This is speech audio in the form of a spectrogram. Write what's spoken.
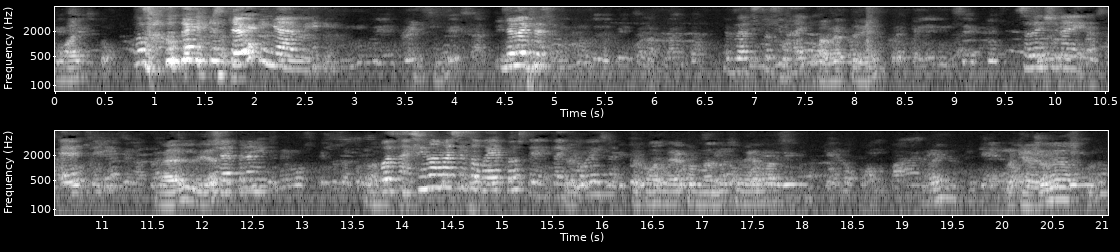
You're staring at me. You're like this. That's the bien. So then should I edit video? ¿Ver el video? Should I put it on YouTube? Pues así nomás es. Like, way I- Pero como se mira con más luz, se mira más. Porque el es oscuro.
